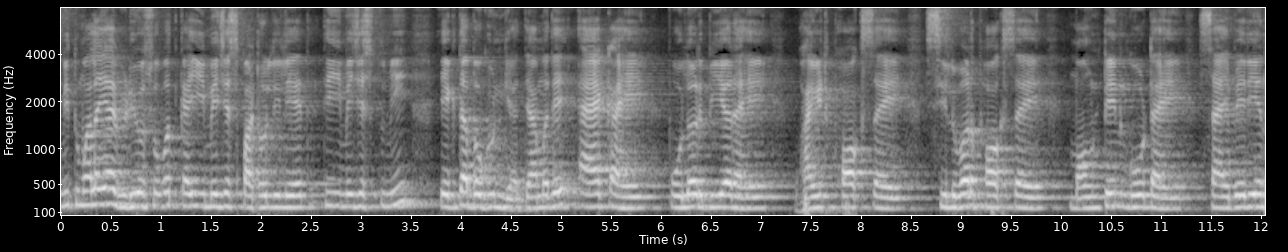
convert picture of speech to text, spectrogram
मी तुम्हाला या व्हिडिओसोबत काही इमेजेस पाठवलेली आहेत. ती इमेजेस तुम्ही एकदा बघून घ्या. त्यामध्ये ॲक आहे पोलर बियर आहे व्हाईट फॉक्स आहे सिल्वर फॉक्स आहे माउंटेन गोट आहे सायबेरियन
